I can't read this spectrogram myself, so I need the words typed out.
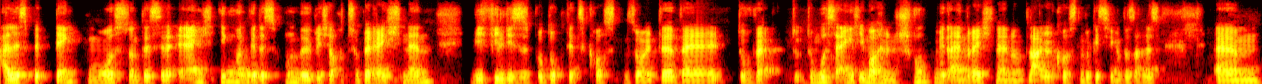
alles bedenken musst. Und das eigentlich irgendwann wird es unmöglich auch zu berechnen, wie viel dieses Produkt jetzt kosten sollte, weil du, du, du musst eigentlich immer auch einen Schwund mit einrechnen und Lagerkosten, Logistik und das alles. Ähm,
